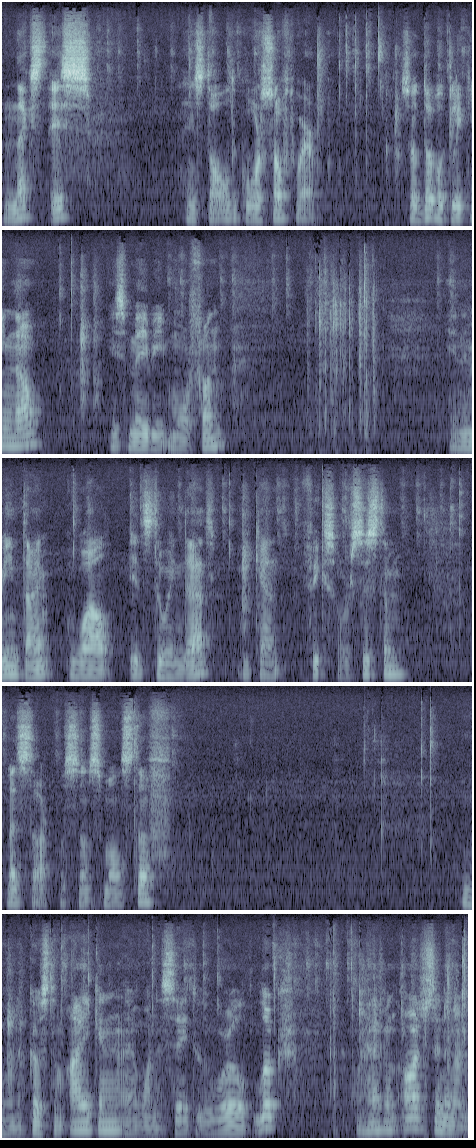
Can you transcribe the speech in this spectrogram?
Next is install the core software. So double clicking now is maybe more fun. In the meantime, while it's doing that, we can fix our system. Let's start with some small stuff. We want a custom icon. I want to say to the world, look, I have an arch cinnamon.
